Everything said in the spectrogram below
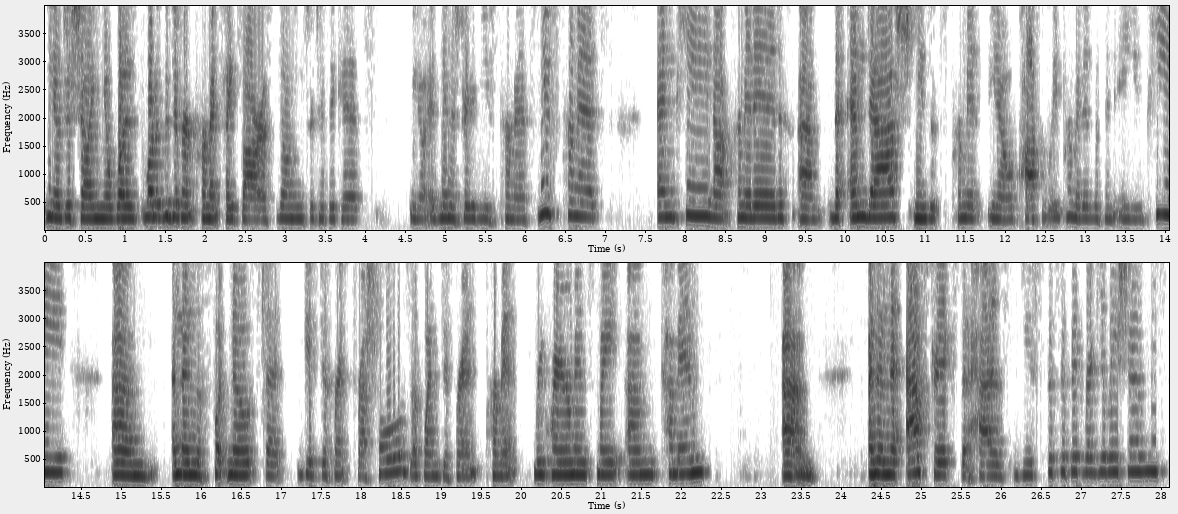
you know, just showing, you know, what is what are the different permit types are, zoning certificates, you know, administrative use permits, use permits, NP not permitted. Um, the M dash means it's permit, you know, possibly permitted with an AUP. Um, and then the footnotes that give different thresholds of when different permit requirements might um, come in. Um, and then the asterisk that has use specific regulations.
